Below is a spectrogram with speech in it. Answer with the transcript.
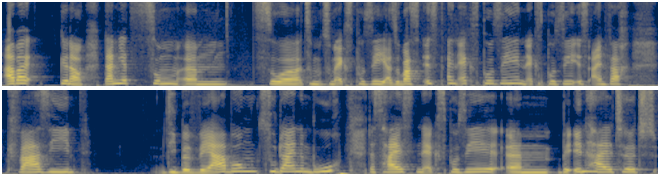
Aber genau, dann jetzt zum ähm, zur, zum, zum Exposé. Also was ist ein Exposé? Ein Exposé ist einfach quasi die Bewerbung zu deinem Buch. Das heißt, ein Exposé ähm, beinhaltet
